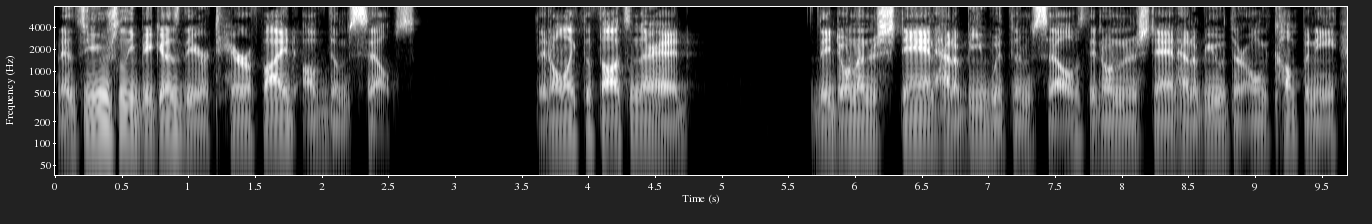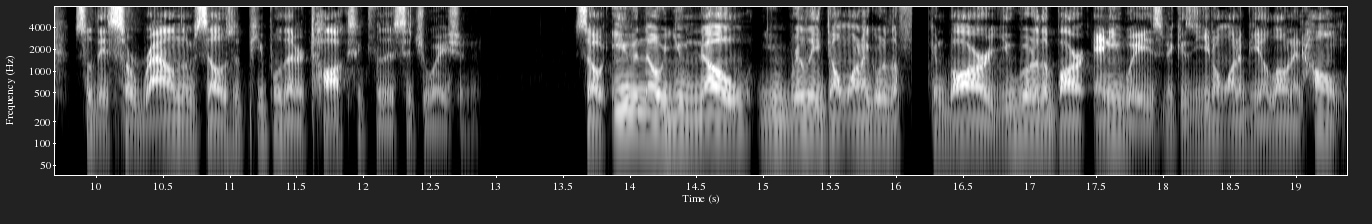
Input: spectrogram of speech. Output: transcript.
And it's usually because they are terrified of themselves. They don't like the thoughts in their head. They don't understand how to be with themselves. They don't understand how to be with their own company. So they surround themselves with people that are toxic for their situation. So even though you know you really don't want to go to the fucking bar, you go to the bar anyways because you don't want to be alone at home.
